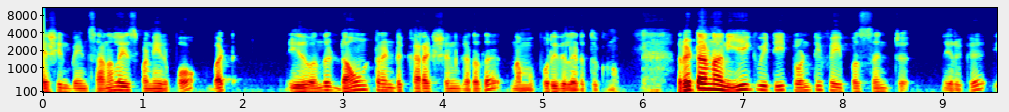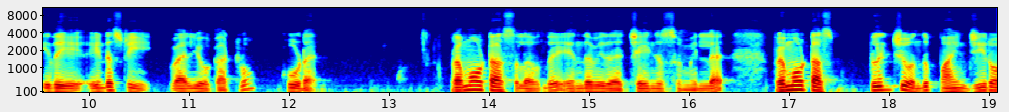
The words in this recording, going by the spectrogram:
ஏஷியன் பெயிண்ட்ஸ் அனலைஸ் பண்ணியிருப்போம். பட் இது வந்து டவுன் ட்ரெண்ட் கரெக்ஷனுங்கிறத நம்ம புரிதல் எடுத்துக்கணும். Return on equity twenty five percent இருக்குது இது இண்டஸ்ட்ரி வேல்யூ காட்டிலும் கூட. ப்ரமோட்டாஸில் வந்து எந்தவித சேஞ்சஸும் இல்லை. ப்ரமோட்டாஸ் பிளெட்ஜ் வந்து பாயிண்ட் ஜீரோ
